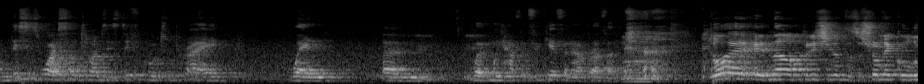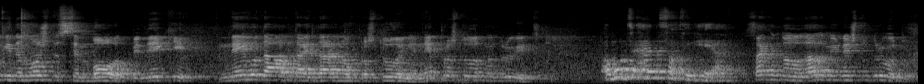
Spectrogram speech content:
And this is why sometimes it's difficult to pray when, um, when we haven't forgiven our brother. Тоа е една од причината зашо некои луѓе не може да се молат, бидејќи не го дават тај дар на опростување, не простуват на другите. I want to add something here. Сакам да додадам и нешто друго тука.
